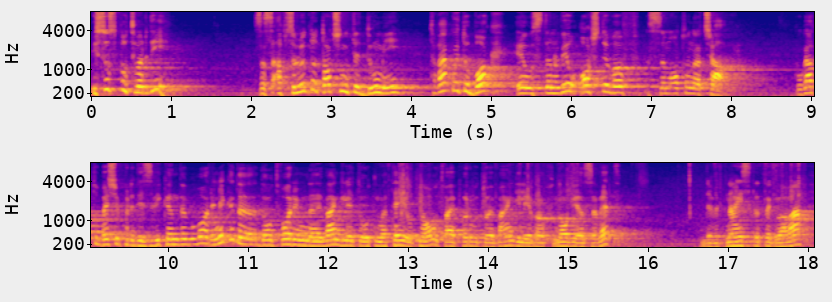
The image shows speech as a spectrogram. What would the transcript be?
Исус потвърди с абсолютно точните думи това, което Бог е установил още в самото начало, когато беше предизвикан да говори. Нека да, да отворим на Евангелието от Матей отново. Това е първото Евангелие в Новия Завет, 19 глава.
